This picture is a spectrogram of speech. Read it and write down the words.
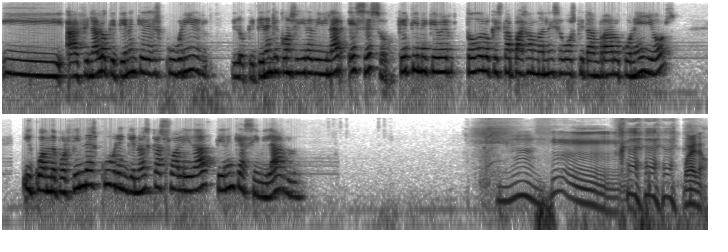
y al final lo que tienen que descubrir, lo que tienen que conseguir adivinar es eso, qué tiene que ver todo lo que está pasando en ese bosque tan raro con ellos y cuando por fin descubren que no es casualidad, tienen que asimilarlo. Hmm. Bueno,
